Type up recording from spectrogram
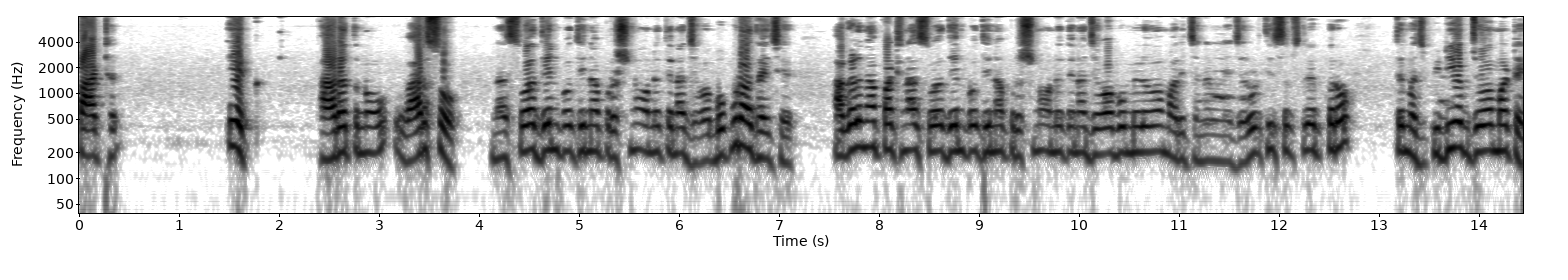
પાઠ એક, ભારતનો વારસો, ના સ્વઅધ્યયન પોથીના પ્રશ્નો અને તેના જવાબો પૂરા થાય છે. આગળના પાઠના સ્વઅધ્યયન પોથીના પ્રશ્નો અને તેના જવાબો મેળવવા મારી ચેનલને જરૂરથી સબસ્ક્રાઇબ કરો. તેમજ પીડીએફ જોવા માટે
